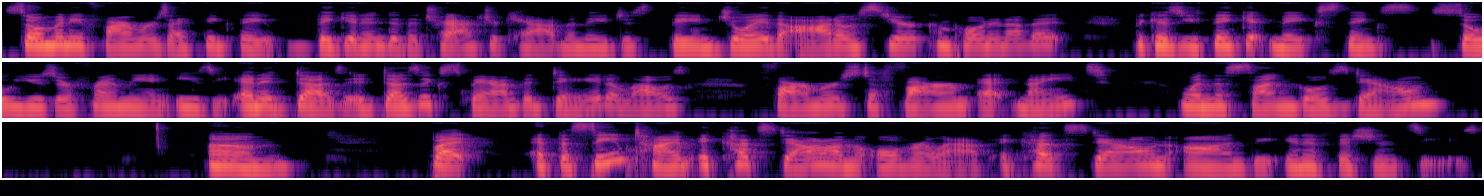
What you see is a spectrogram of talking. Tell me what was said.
So many farmers, I think they they get into the tractor cab and they just they enjoy the auto steer component of it because you think it makes things so user friendly and easy, and it does. It does expand the day. It allows farmers to farm at night when the sun goes down. Um, but at the same time, it cuts down on the overlap. It cuts down on the inefficiencies.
